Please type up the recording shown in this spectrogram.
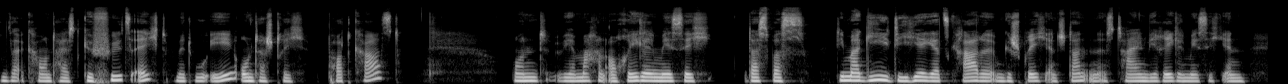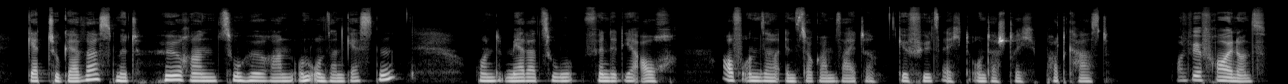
Unser Account heißt Gefühlsecht mit UE unterstrich Podcast. Und wir machen auch regelmäßig das, was die Magie, die hier jetzt gerade im Gespräch entstanden ist, teilen wir regelmäßig in Get-togethers mit Hörern, Zuhörern und unseren Gästen. Und mehr dazu findet ihr auch auf unserer Instagram-Seite gefühlsecht-podcast. Und wir freuen uns,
